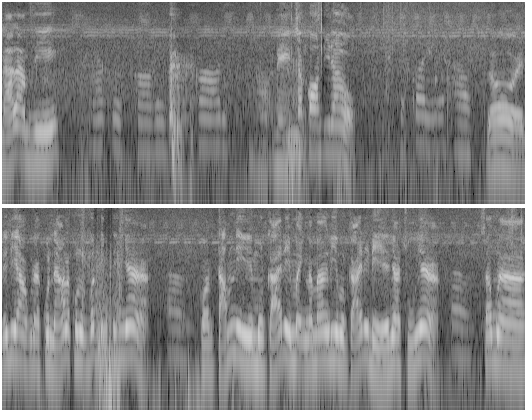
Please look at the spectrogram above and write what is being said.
Đã làm gì? đã gửi về cho con Để cho con đi đâu? Con đi học Rồi, để đi học là quần áo là không được vứt linh tinh nhá. ờ Còn tắm thì một cái để Mạnh là mang đi một cái để để nhà chú nhá. ờ Xong là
